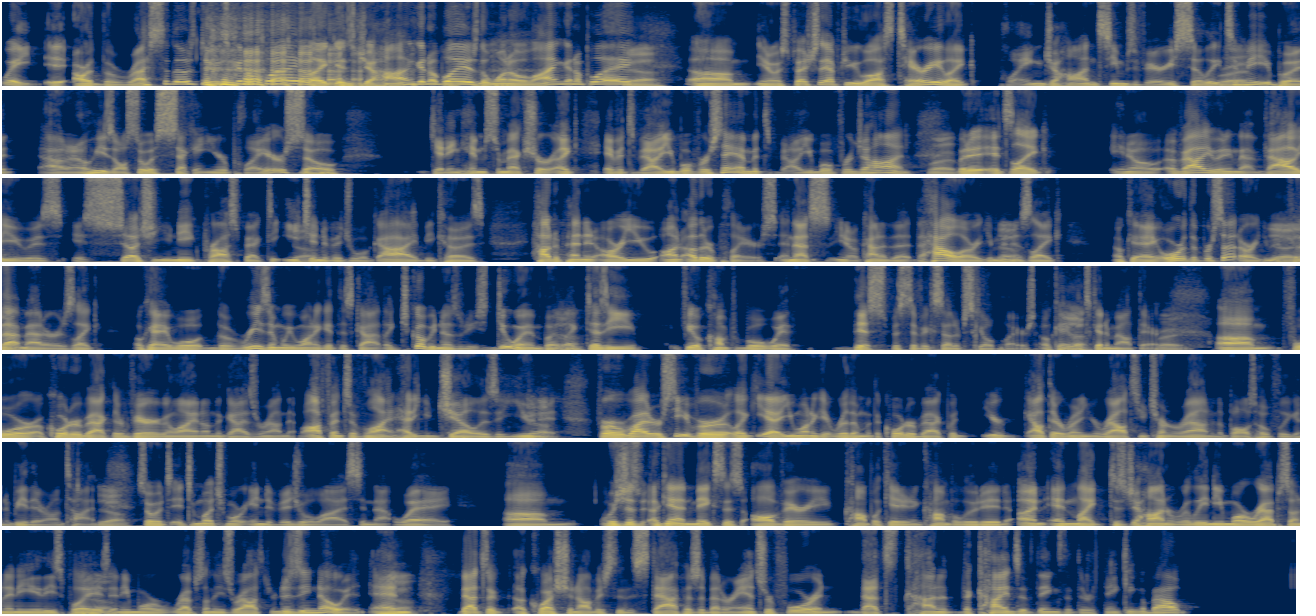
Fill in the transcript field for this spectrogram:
wait, it, are the rest of those dudes going to play? like, is Jahan going to play? Is the 1 0 line going to play? Yeah. Um, you know, especially after you lost Terry, like playing Jahan seems very silly right. to me, but I don't know. He's also a second year player. So mm-hmm. getting him some extra, like, if it's valuable for Sam, it's valuable for Jahan. Right. But it, it's like, you know, evaluating that value is is such a unique prospect to each yeah. individual guy because how dependent are you on other players? And that's, you know, kind of the the Howell argument yeah. is like, Okay. Or the Brissett argument yeah, for yeah. that matter is like, okay, well, the reason we want to get this guy, like Jacoby knows what he's doing, but yeah. like, does he feel comfortable with this specific set of skill players? Okay, let's get him out there. Right. Um, for a quarterback, they're very reliant on the guys around them. Offensive line, how do you gel as a unit? For a wide receiver, like, yeah, you want to get rhythm with the quarterback, but you're out there running your routes, you turn around and the ball's hopefully going to be there on time. Yeah. So it's, it's much more individualized in that way um, which just again makes this all very complicated and convoluted. And, and, like, does Jahan really need more reps on any of these plays, any more reps on these routes, or does he know it? And yeah. that's a, a, question. Obviously, the staff has a better answer for, and that's kind of the kinds of things that they're thinking about.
